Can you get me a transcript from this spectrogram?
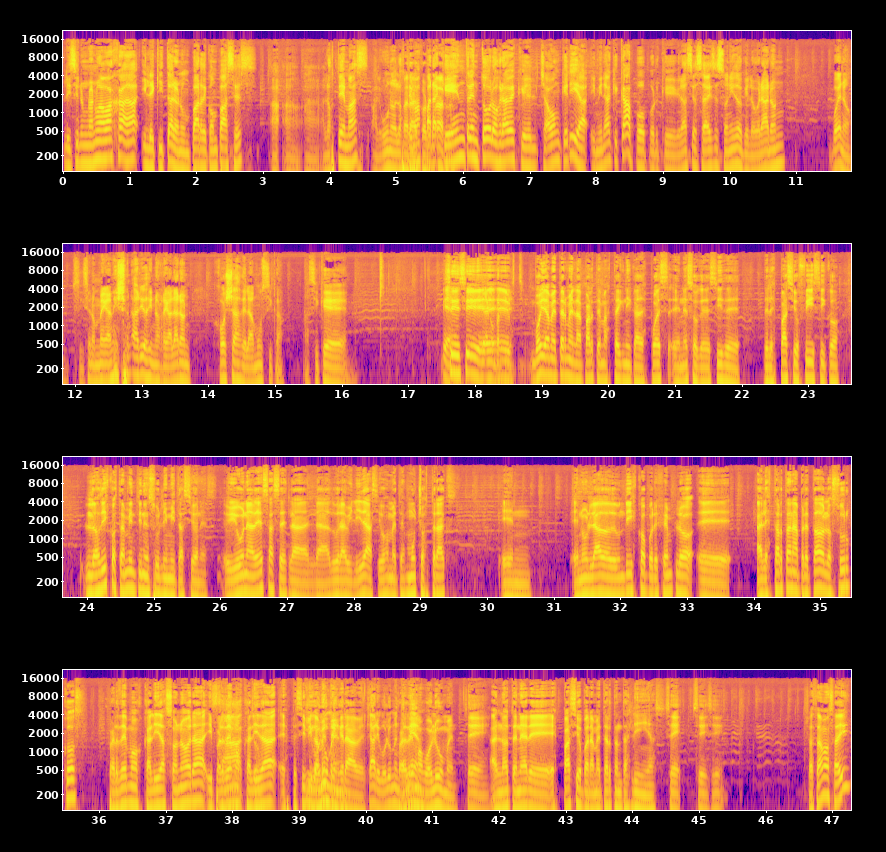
le hicieron una nueva bajada y le quitaron un par de compases a, a- a los temas, a algunos de los Para temas, para que entren todos los graves que el chabón quería. Y mirá qué capo, porque gracias a ese sonido que lograron, bueno, se hicieron mega millonarios y nos regalaron joyas de la música. Así que... bien, sí, sí, eh, eh, voy a meterme en la parte más técnica después, en eso que decís de, del espacio físico. Los discos también tienen sus limitaciones y una de esas es la, la durabilidad. Si vos metes muchos tracks en, en un lado de un disco, por ejemplo, eh, al estar tan apretados los surcos, perdemos calidad sonora y perdemos calidad específicamente en graves. Claro, y volumen Perdemos también. volumen Sí, al no tener eh, espacio para meter tantas líneas. sí, sí, sí. ¿Ya estamos ahí?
